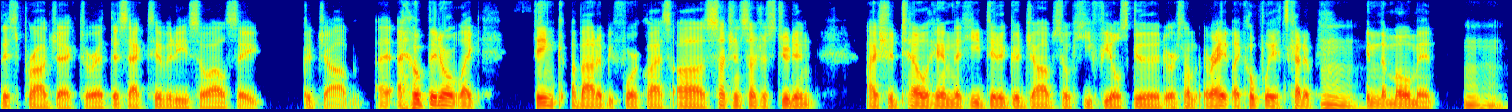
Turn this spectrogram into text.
this project or at this activity, so I'll say good job. I, I hope they don't like think about it before class. Uh, such and such a student, I should tell him that he did a good job so he feels good or something, right? Like hopefully it's kind of Mm, in the moment. mhm.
